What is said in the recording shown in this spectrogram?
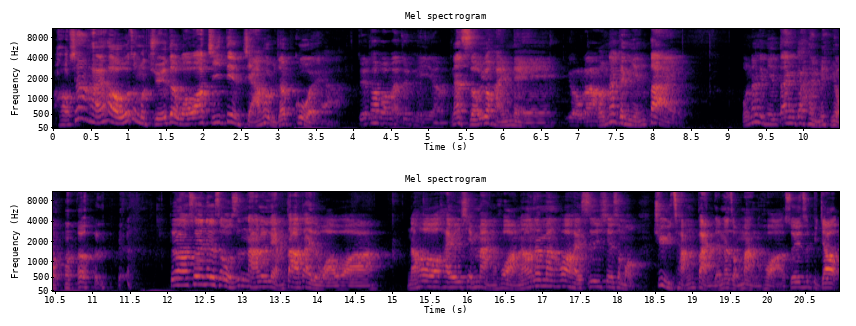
好像还好。我怎么觉得娃娃机店夹会比较贵啊？觉得淘宝买最便宜啊。那时候又还没。有啦，我那个年代，我那个年代应该还没有。对啊，所以那个时候我是拿了两大袋的娃娃，然后还有一些漫画，然后那漫画还是一些什么剧场版的那种漫画，所以是比较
